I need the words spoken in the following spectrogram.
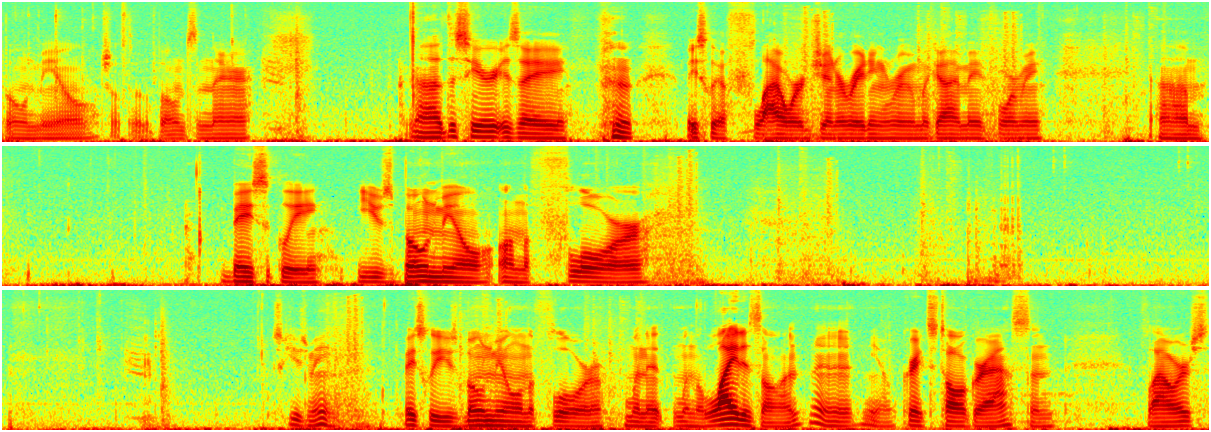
bone meal, which I'll throw the bones in there. Uh, this here is a basically a flower generating room a guy made for me. Um, basically, use bone meal on the floor. Excuse me. Basically, use bone meal on the floor when it when the light is on. And it, you know, creates tall grass and flowers.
